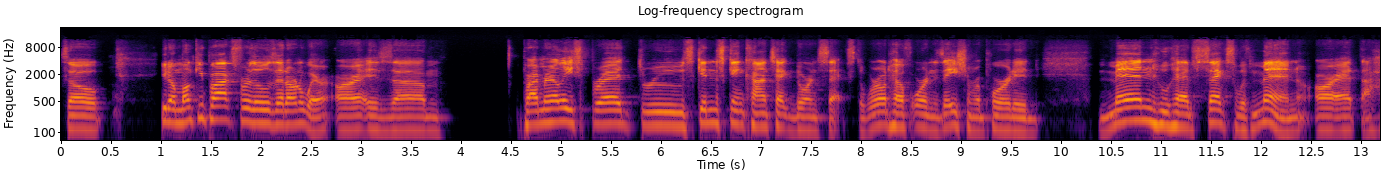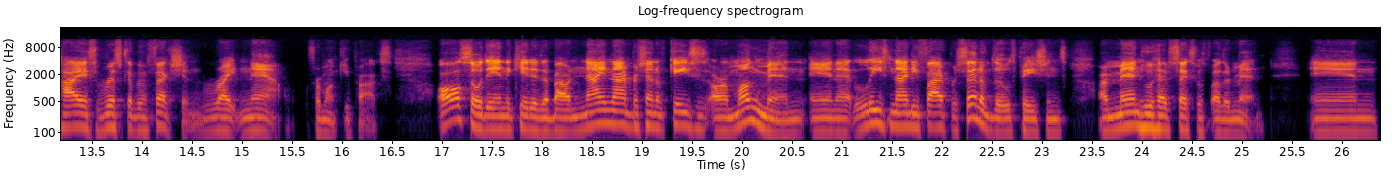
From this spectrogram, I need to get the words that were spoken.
So, you know, monkeypox, for those that aren't aware, are is um, primarily spread through skin to skin contact during sex. The World Health Organization reported men who have sex with men are at the highest risk of infection right now for monkeypox. Also, they indicated about 99% of cases are among men, and at least 95% of those patients are men who have sex with other men. And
